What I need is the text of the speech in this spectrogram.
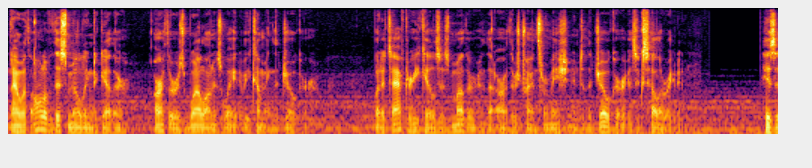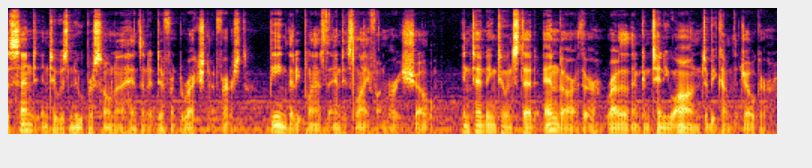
Now with all of this melding together, Arthur is well on his way to becoming the Joker. But it's after he kills his mother that Arthur's transformation into the Joker is accelerated. His ascent into his new persona heads in a different direction at first, being that he plans to end his life on Murray's show, intending to instead end Arthur rather than continue on to become the Joker.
